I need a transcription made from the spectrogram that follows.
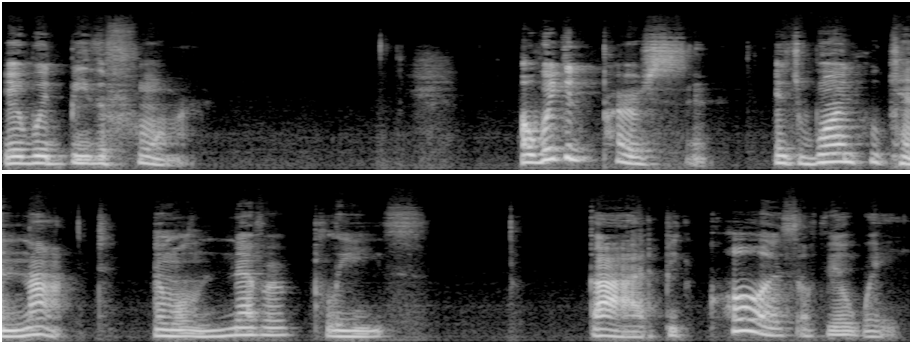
it would be the former. A wicked person is one who cannot and will never please God because of their ways.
